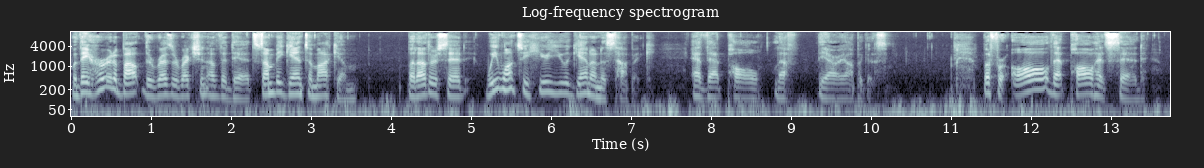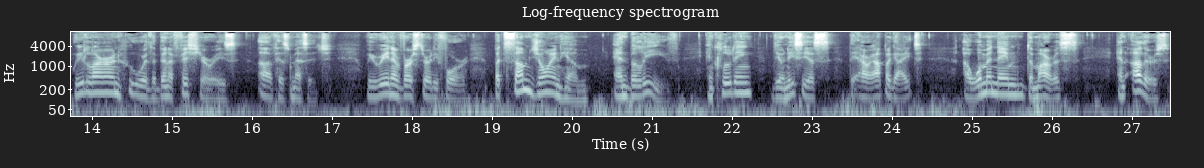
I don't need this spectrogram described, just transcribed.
When they heard about the resurrection of the dead, some began to mock him, but others said, We want to hear you again on this topic. At that, Paul left the Areopagus. But for all that Paul had said, we learn who were the beneficiaries of his message. We read in verse 34 But some join him and believe, including Dionysius the Areopagite, a woman named Damaris, and others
